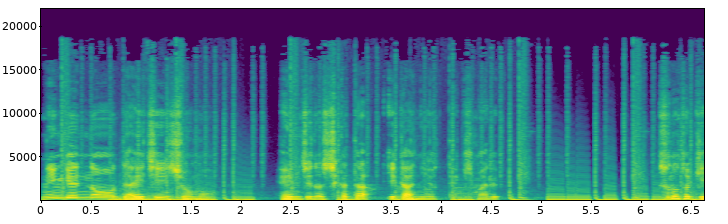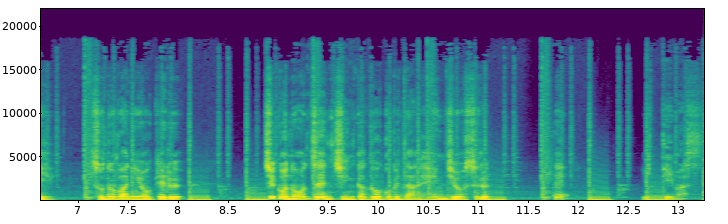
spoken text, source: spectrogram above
人間の第一印象も返事の仕方以下によって決まる。その時その場における自己の全人格を込めた返事をする。って言っています。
